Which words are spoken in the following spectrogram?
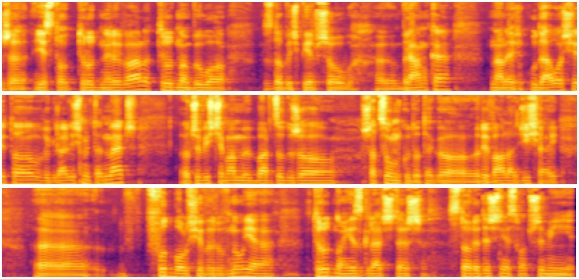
że jest to trudny rywal. Trudno było zdobyć pierwszą e, bramkę, no ale udało się to, wygraliśmy ten mecz. Oczywiście mamy bardzo dużo szacunku do tego rywala. Dzisiaj e, futbol się wyrównuje. Trudno jest grać też z teoretycznie słabszymi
